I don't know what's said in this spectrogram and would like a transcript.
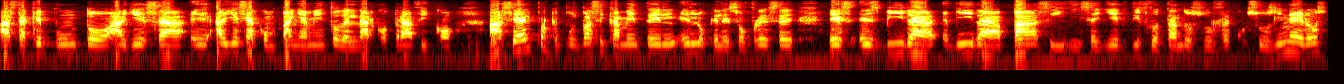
hasta qué punto hay esa eh, hay ese acompañamiento del narcotráfico hacia él porque pues básicamente él, lo que les ofrece es, vida vida paz y, seguir disfrutando sus sus dineros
